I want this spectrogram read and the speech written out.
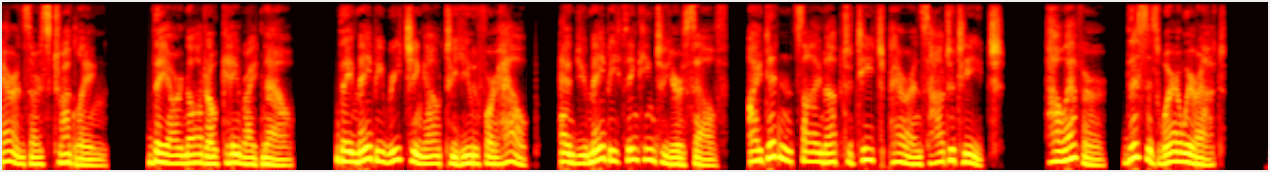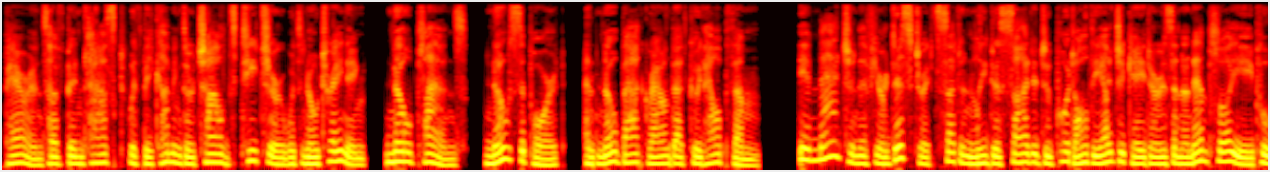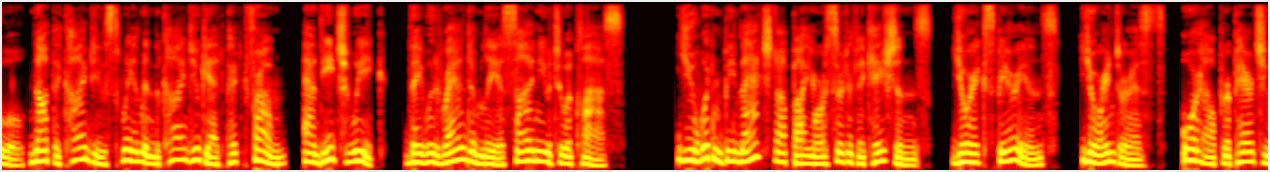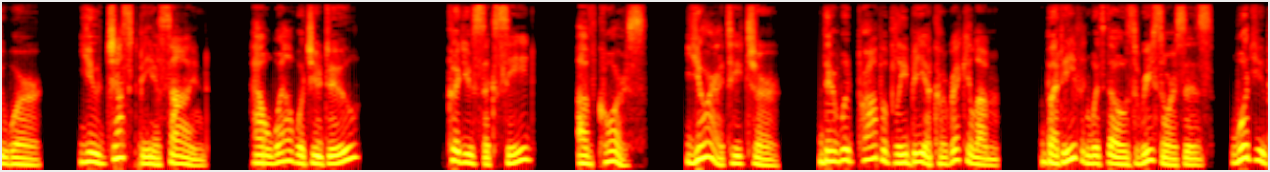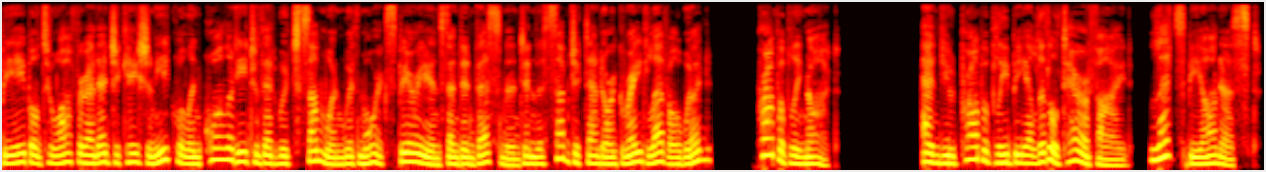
parents are struggling. They are not okay right now. They may be reaching out to you for help, and you may be thinking to yourself, I didn't sign up to teach parents how to teach. However, this is where we're at. Parents have been tasked with becoming their child's teacher with no training, no plans, no support, and no background that could help them. Imagine if your district suddenly decided to put all the educators in an employee pool, not the kind you swim in the kind you get picked from, and each week, they would randomly assign you to a class. You wouldn't be matched up by your certifications, your experience, your interests, or how prepared you were. You'd just be assigned. How well would you do? Could you succeed? Of course. You're a teacher. There would probably be a curriculum. But even with those resources, would you be able to offer an education equal in quality to that which someone with more experience and investment in the subject and or grade level would? Probably not. And you'd probably be a little terrified, let's be honest.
